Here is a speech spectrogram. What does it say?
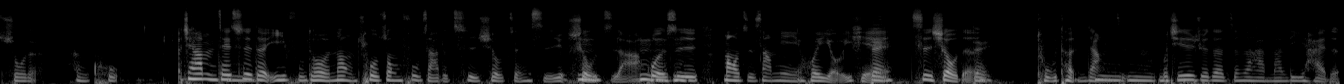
说的很酷。而且他们这次的衣服都有那种错综复杂的刺绣、真丝袖子啊，嗯、或者是帽子上面也会有一些刺绣的图腾这样子。我其实觉得真的还蛮厉害的，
